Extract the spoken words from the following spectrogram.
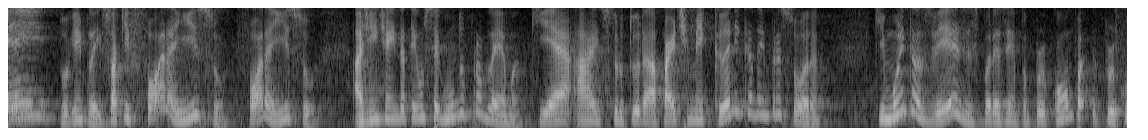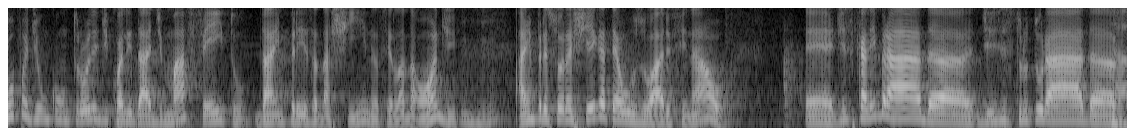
play. Plug and play. Só que fora isso, fora isso, a gente ainda tem um segundo problema, que é a estrutura, a parte mecânica da impressora. Que muitas vezes, por exemplo, por, compa- por culpa de um controle de qualidade má feito da empresa da China, sei lá da onde, a impressora chega até o usuário final é, descalibrada, desestruturada, Tá.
